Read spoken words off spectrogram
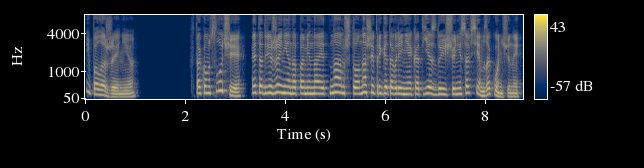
и положению. В таком случае, это движение напоминает нам, что наши приготовления к отъезду еще не совсем закончены.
